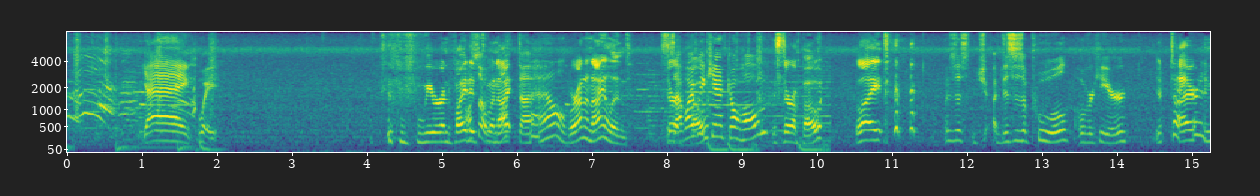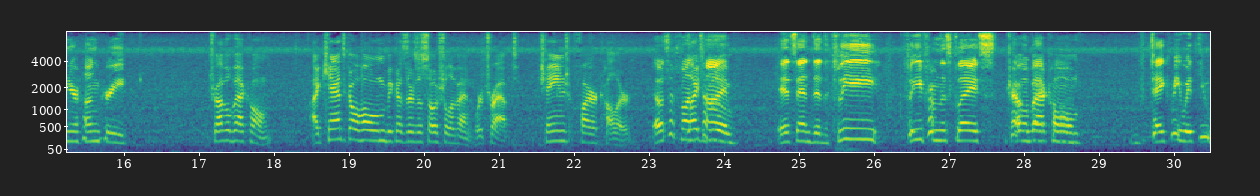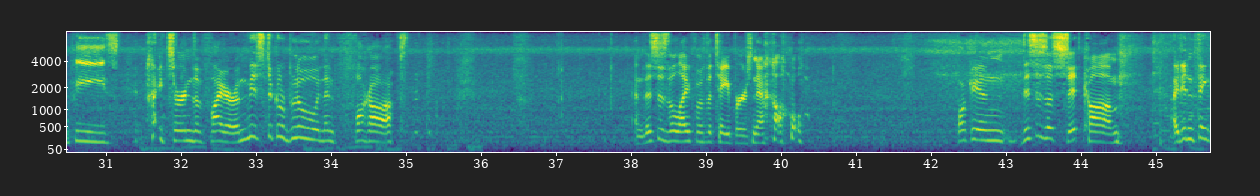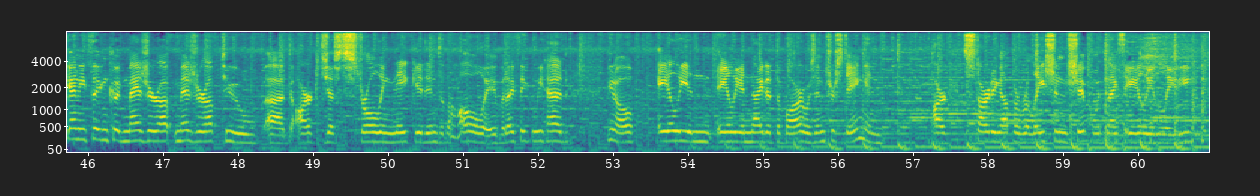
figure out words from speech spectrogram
Yay. Wait. We were invited Also, to an island. what the hell? We're on an island. Is, Is that why we can't go home? Is there a boat? Light. What is this? This is a pool over here. you're tired and you're hungry. Travel back home. I can't go home because there's a social event. We're trapped. Change fire color. That was a fun Light time. It's ended. Flee, flee from this place. Travel Travel back home. Take me with you, please. I turn the fire a mystical blue and then fuck off. and this is the life of the tapers now. Fucking this is a sitcom. I didn't think anything could measure up measure up to uh, Ark just strolling naked into the hallway, but I think we had, you know, alien alien night at the bar was interesting and Ark starting up a relationship with nice alien lady.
